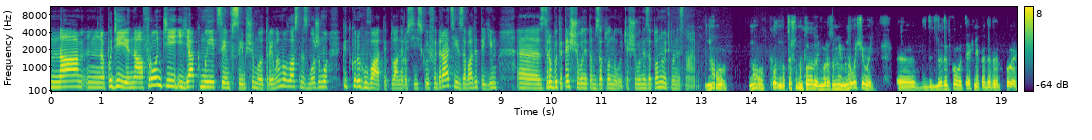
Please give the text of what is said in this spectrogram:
на події на фронті, і як ми цим всім, що ми отримаємо, власне, зможемо підкоригувати плани Російської Федерації, завадити їм зробити те, що вони там запланують. А що вони запланують, ми не знаємо. Ну, ну, ну те, що не планують, ми розуміємо. Ну, очевидь, додаткова техніка, додаткові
